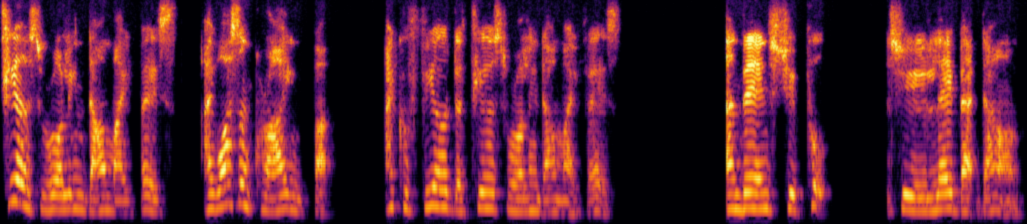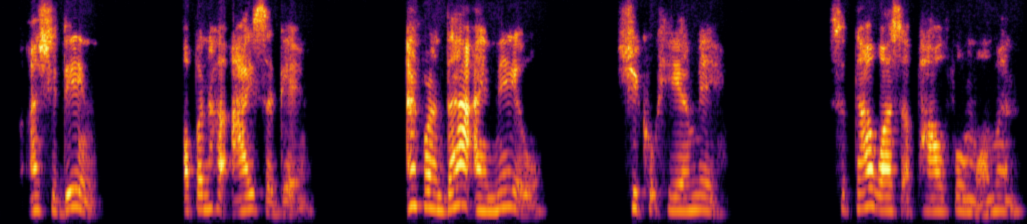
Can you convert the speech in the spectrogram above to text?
tears rolling down my face. I wasn't crying, but I could feel the tears rolling down my face. And then she put, she lay back down and she didn't open her eyes again. And from that, I knew she could hear me. So that was a powerful moment.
